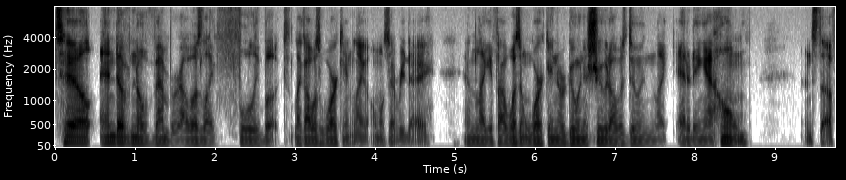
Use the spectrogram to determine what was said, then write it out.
till end of November, I was like fully booked. Like I was working like almost every day. And like if I wasn't working or doing a shoot, I was doing like editing at home and stuff.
